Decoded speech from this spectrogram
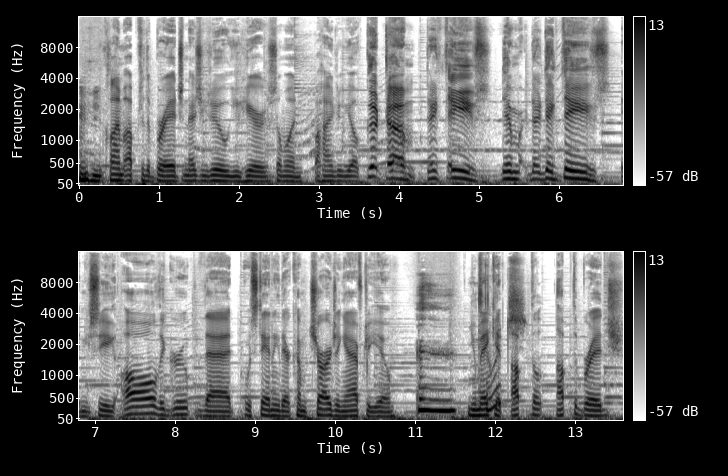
Mm-hmm. You climb up to the bridge, and as you do, you hear someone behind you yell, "Get them! They're thieves! They're they're, they're thieves!" And you see all the group that was standing there come charging after you. You make it up the up the bridge,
